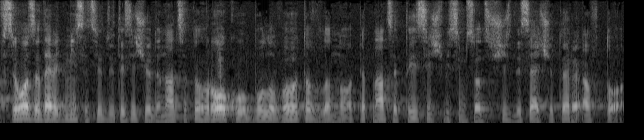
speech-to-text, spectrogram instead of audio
Всього за 9 місяців 2011 року було виготовлено 15 864 авто,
